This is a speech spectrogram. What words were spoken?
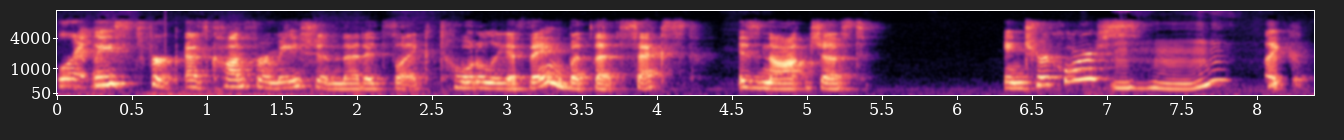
or at least for as confirmation that it's like totally a thing, but that sex is not just intercourse. Mm-hmm. like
